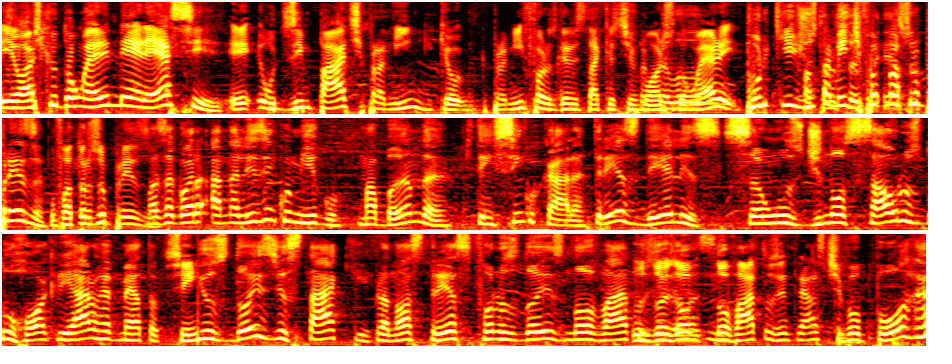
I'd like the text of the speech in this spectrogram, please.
E eu acho que o Don Harry merece o desempate pra mim, que eu, pra mim foram os grandes destaques do Steve Morse e Don Harry, porque justamente foi uma surpresa. O fator surpresa. Mas agora, analisem comigo. Uma banda que tem cinco caras. Três deles são os dinossauros do rock, criaram o heavy metal. Sim. E os dois destaque, pra nós três, foram os dois novatos. os dois no- assim. novatos, entre aspas. Tipo, porra,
